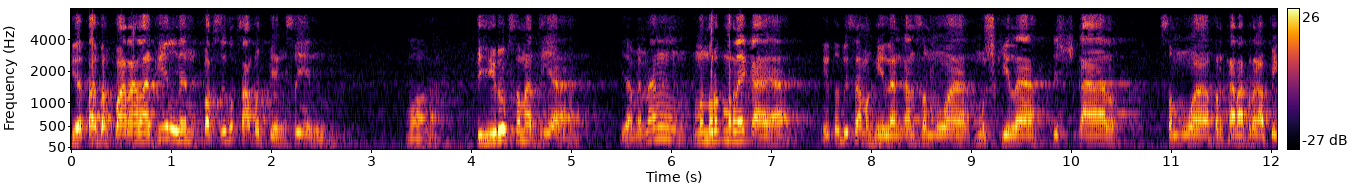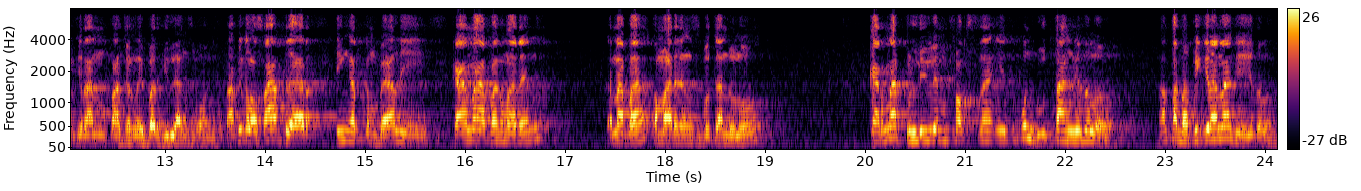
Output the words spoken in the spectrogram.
biar tambah parah lagi lem fox itu sabut bensin. Wah, dihirup sama dia. Ya memang menurut mereka ya, itu bisa menghilangkan semua muskilah, iskal, semua perkara-perkara pikiran panjang lebar hilang semuanya. Tapi kalau sadar, ingat kembali. Karena apa kemarin? Kenapa? Kemarin yang sebutkan dulu. Karena beli lem foxnya itu pun hutang gitu loh. Nah, tambah pikiran lagi gitu loh.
